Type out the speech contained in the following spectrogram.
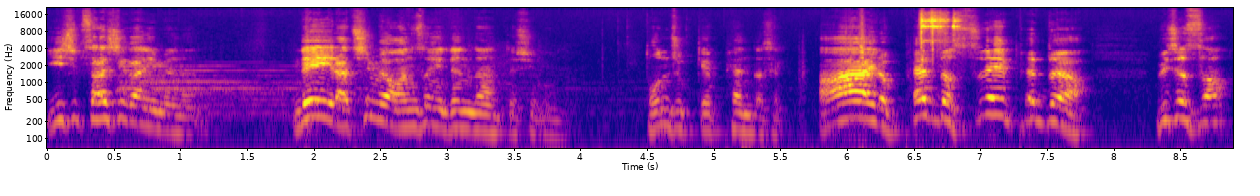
24시간이면은 내일 아침에 완성이 된다는 뜻이고. 돈 줄게 팬더 색. 아 이런 팬더 쓰레기 팬더야. 미쳤어?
